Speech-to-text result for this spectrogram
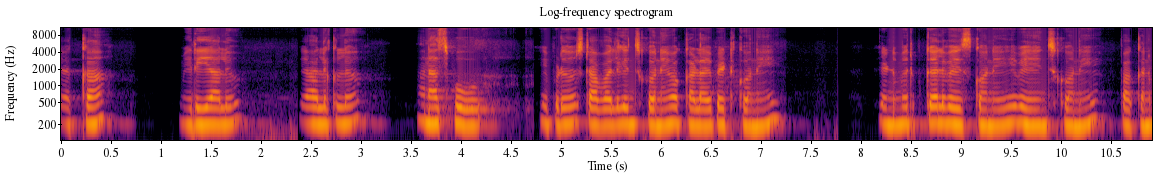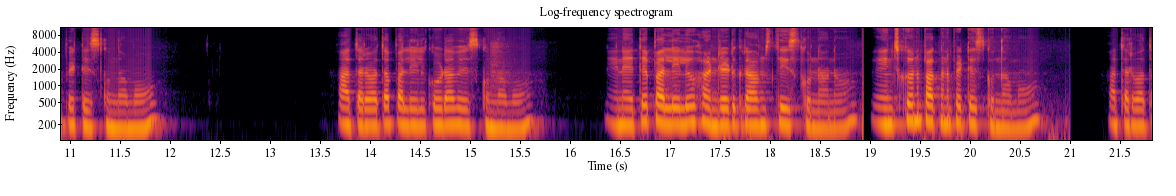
చెక్క మిరియాలు యాలకులు అనాస పువ్వు. ఇప్పుడు స్టవ్ వెలిగించుకొని ఒక కళాయి పెట్టుకొని ఎండుమిరపకాయలు వేసుకొని వేయించుకొని పక్కన పెట్టేసుకుందాము. ఆ తర్వాత పల్లీలు కూడా వేసుకుందాము. నేనైతే పల్లీలు హండ్రెడ్ గ్రామ్స్ తీసుకున్నాను. వేయించుకొని పక్కన పెట్టేసుకుందాము. ఆ తర్వాత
